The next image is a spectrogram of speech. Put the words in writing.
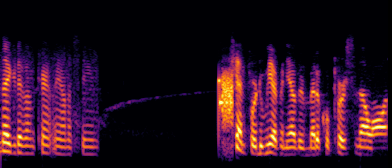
Negative, I'm currently on a scene. 10 4. Do we have any other medical personnel on?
